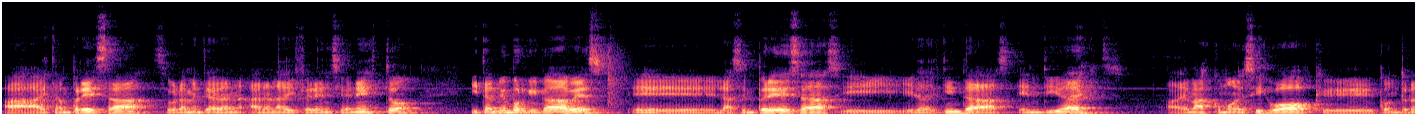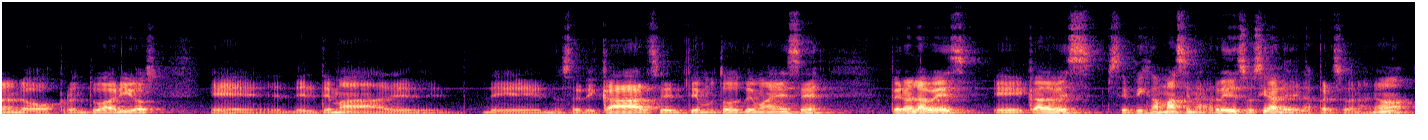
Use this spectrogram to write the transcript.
a esta empresa, seguramente harán, harán la diferencia en esto. Y también porque cada vez eh, las empresas y, y, las distintas entidades, además como decís vos, que controlan los prontuarios, eh, el tema de, no sé, de cárcel, todo el tema ese, pero a la vez eh, cada vez se fija más en las redes sociales de las personas, ¿no?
